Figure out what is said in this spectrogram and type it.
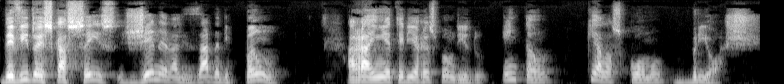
devido à escassez generalizada de pão, a rainha teria respondido: então que elas comam brioche.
